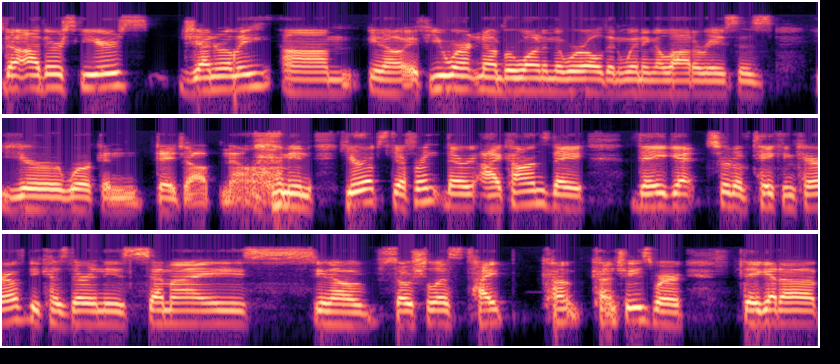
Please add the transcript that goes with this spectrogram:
the other skiers generally, um, you know, if you weren't number one in the world and winning a lot of races, you're working day job now. I mean, Europe's different. They're icons. They they get sort of taken care of because they're in these semi, you know, socialist type com- countries where they get a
